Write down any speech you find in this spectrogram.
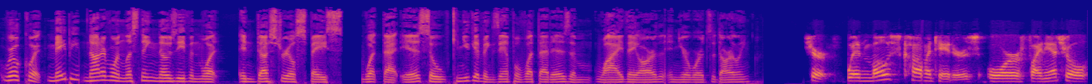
Real quick, maybe not everyone listening knows even what industrial space what that is. So, can you give an example of what that is and why they are, in your words, the darling? Sure. When most commentators or financial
